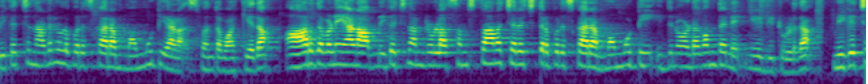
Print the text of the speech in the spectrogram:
മികച്ച നടനുള്ള പുരസ്കാരം മമ്മൂട്ടിയാണ് സ്വന്തമാക്കിയത്. ആറ് തവണയാണ് മികച്ച നടനുള്ള സംസ്ഥാന ചലച്ചിത്ര പുരസ്കാരം മമ്മൂട്ടി ഇതിനോടകം തന്നെ നേടിയിട്ടുള്ളത്. മികച്ച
